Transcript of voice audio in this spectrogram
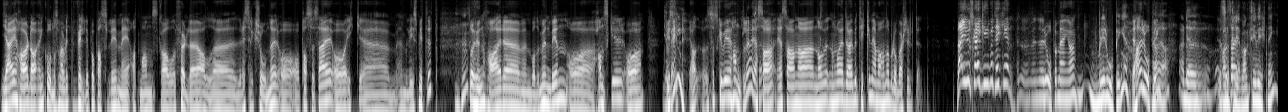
jeg har da en kone som er blitt veldig påpasselig med at man skal følge alle restriksjoner og, og passe seg og ikke uh, bli smittet. Mhm. Så hun har uh, både munnbind og hansker og Ja vel? Ja, så skulle vi handle. Jeg sa, jeg sa nå, nå, må jeg dra i butikken, jeg må ha noe blåbærsylt. Nei, du skal ikke i butikken! Men roper med en gang. Det blir roping, ja. Ja, roping. ja. Er det, har det preventiv virkning?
